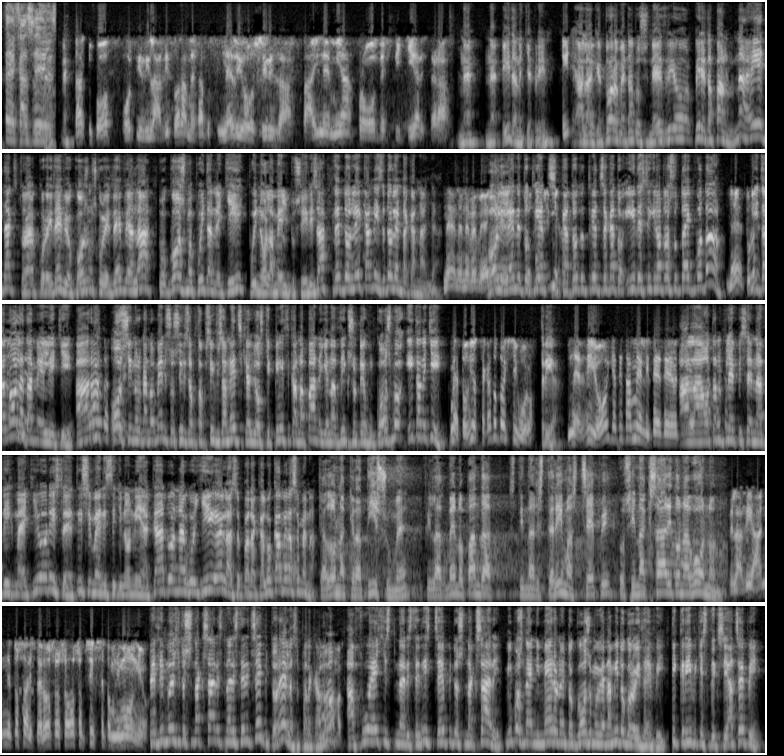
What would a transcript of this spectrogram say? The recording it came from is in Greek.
Έχασες. Θα σου πω ότι δηλαδή τώρα μετά το συνέδριο ΣΥΡΙΖΑ θα είναι μια προοδευτική αριστερά. Ναι, ναι, ήταν και πριν. Ήταν αλλά πριν. και τώρα μετά το συνέδριο πήρε τα πάνω του. Να, ε, εντάξει τώρα, κοροϊδεύει ο κόσμος, κοροϊδεύει, αλλά τον κόσμο που ήταν εκεί, που είναι όλα μέλη του ΣΥΡΙΖΑ, δεν το λέει κανείς, δεν το λένε τα κανάλια. Ναι, ναι, ναι, βέβαια. Όλοι Έχει- λένε το 3%, το το 3%. Είδες τι γινόταν στο ΤΑΕΚ Βοντά; Ναι, τουλάχιστον Ήταν όλα είναι. τα μέλη εκεί. Άρα, Όλα τα όσοι μέλη. είναι οργανωμένοι στο ΣΥΡΙΖΑ που θα ψήφισαν έτσι κι αλλιώς και κλήθηκαν να πάνε για να δείξουν ότι έχουν κόσμο, ήταν εκεί. Ναι, το 2% το έχει σίγουρο. Τρία. Ναι, δύο γιατί τα μέλη. Τε, τε, Αλλά όταν βλέπεις ένα δείγμα εκεί, ορίστε, τι σημαίνει στην κοινωνία. Κάτω αναγωγή, έλα σε παρακαλώ, κάμερα σε μένα. Καλό να κρατήσουμε φυλαγμένο πάντα στην αριστερή μας τσέπη το συναξάρι των αγώνων. Δηλαδή, αν είναι τόσο αριστερός όσο, όσο ψήφισε το μνημόνιο. Παιδί μου έχει το συναξάρι στην αριστερή τσέπη τώρα, έλα σε παρακαλώ. Πάμε. Αφού έχει στην αριστερή τσέπη το συναξάρι, μήπως να ενημέρωνε τον κόσμο για να μην τον κοροϊδεύει. Τι κρύβει και στη δεξιά τσέπη;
